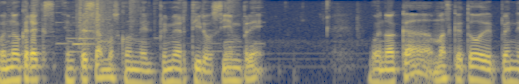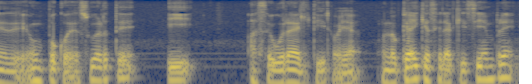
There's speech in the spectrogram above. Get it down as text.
Bueno cracks, empezamos con el primer tiro siempre. Bueno acá más que todo depende de un poco de suerte y asegurar el tiro, ¿ya? Lo que hay que hacer aquí siempre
